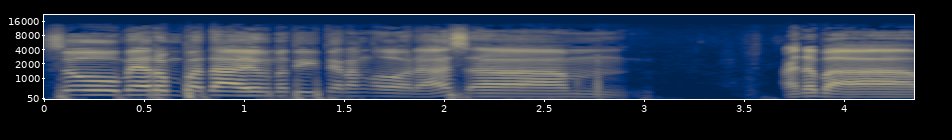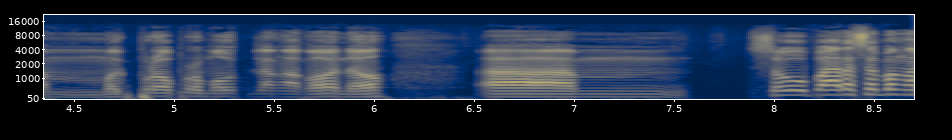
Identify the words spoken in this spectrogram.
So, meron pa tayong natitirang oras. Um, ano ba, um, magpro-promote lang ako, no? Um, So, para sa mga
